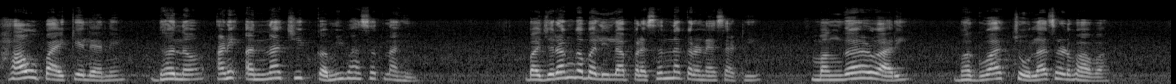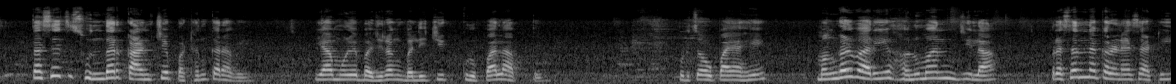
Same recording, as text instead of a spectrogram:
हा उपाय केल्याने धन आणि अन्नाची कमी भासत नाही. बजरंग बलीला प्रसन्न करण्यासाठी मंगळवारी भगवा चोला चढवावा. तसेच सुंदर कांडचे पठन करावे. यामुळे बजरंग बलीची कृपा लाभते. पुढचा उपाय आहे मंगळवारी हनुमानजीला प्रसन्न करण्यासाठी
